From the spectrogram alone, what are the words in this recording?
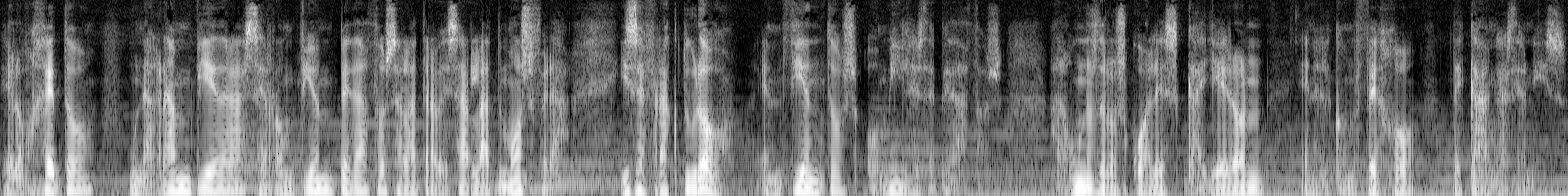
El objeto, una gran piedra, se rompió en pedazos al atravesar la atmósfera y se fracturó en cientos o miles de pedazos, algunos de los cuales cayeron en el concejo de Cangas de Onís.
